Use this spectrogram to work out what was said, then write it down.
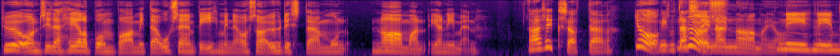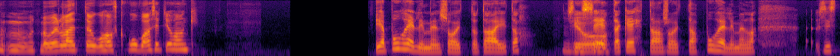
työ on sitä helpompaa, mitä useampi ihminen osaa yhdistää mun naaman ja nimen. Ah, siksi sä oot täällä. Joo, Niin kuin tässä myös. ei näy naama, joo. Niin, niin, mutta mä voin laittaa joku hauska kuva sitten johonkin. Ja puhelimen soittotaito. Siis Joo. se, että kehtaa soittaa puhelimella. Siis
